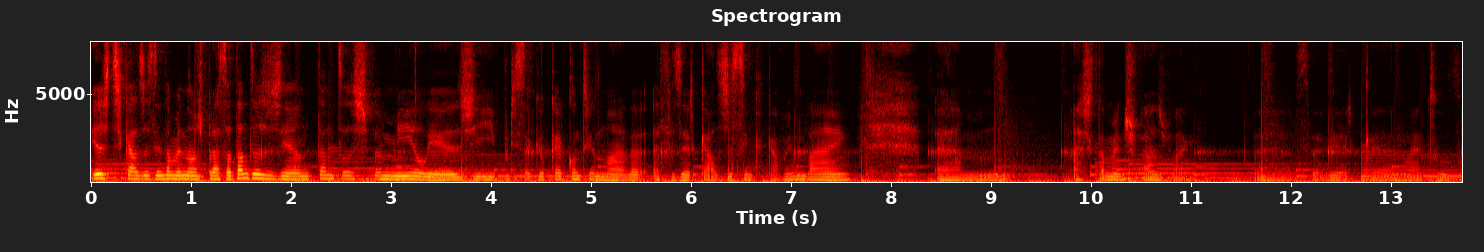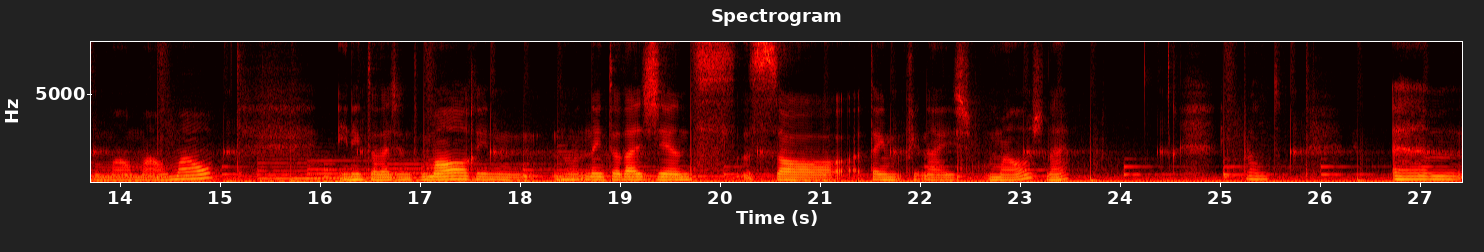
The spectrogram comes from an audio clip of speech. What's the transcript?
estes casos assim também dão esperança a tanta gente, tantas famílias e por isso é que eu quero continuar a, fazer casos assim que acabem bem. Um, acho que também nos faz bem uh, saber que não é tudo mau, mau, mau e nem toda a gente morre, nem toda a gente só tem finais maus, né? Pronto. Um,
